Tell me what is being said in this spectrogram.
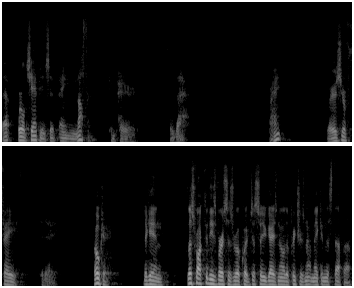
that world championship ain't nothing compared to that. Right? Where's your faith today? Okay. Again, let's walk through these verses real quick just so you guys know the preacher's not making this stuff up.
